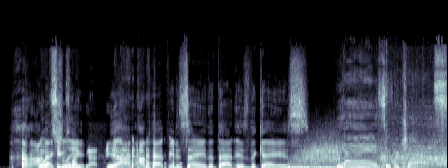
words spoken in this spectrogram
I'm No, it seems like that. Yeah, Yeah. I'm, I'm happy to say that that is the case. Yay, super chats.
